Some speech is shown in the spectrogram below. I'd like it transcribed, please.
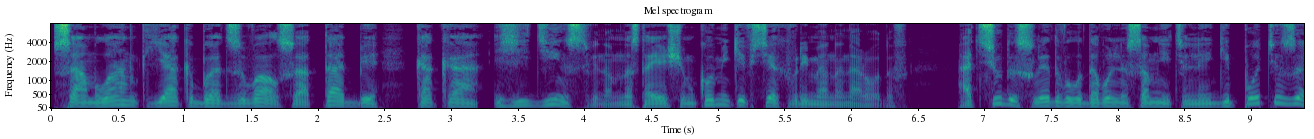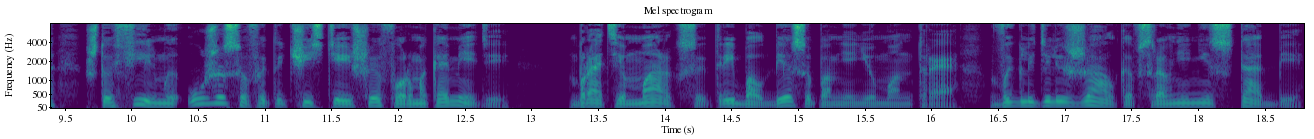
Сам Ланг якобы отзывался о Табби как о единственном настоящем комике всех времен и народов. Отсюда следовала довольно сомнительная гипотеза, что фильмы ужасов — это чистейшая форма комедии — Братья Марксы, три балбеса, по мнению Монтре, выглядели жалко в сравнении с Табби.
